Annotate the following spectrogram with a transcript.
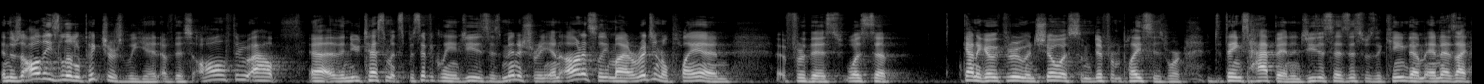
And there's all these little pictures we get of this all throughout uh, the New Testament, specifically in Jesus' ministry. And honestly, my original plan for this was to kind of go through and show us some different places where things happen and jesus says this was the kingdom and as i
